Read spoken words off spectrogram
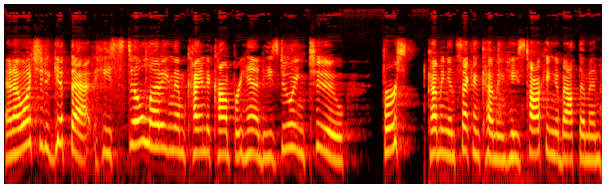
And I want you to get that. He's still letting them kind of comprehend. He's doing two, first coming and second coming. He's talking about them and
